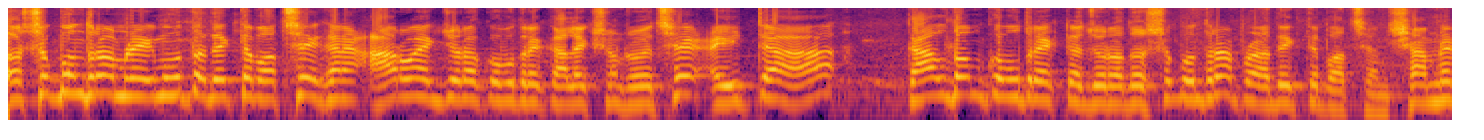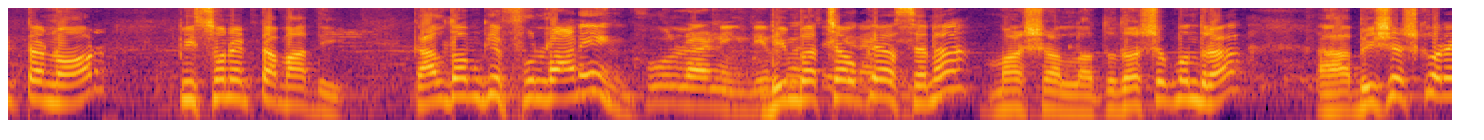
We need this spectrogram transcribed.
দর্শক বন্ধুরা আমরা এই মুহূর্তে দেখতে পাচ্ছি এখানে আরও এক জোড়া কবুতরের কালেকশন রয়েছে। এইটা কালদম কবুতর একটা জোড়া দর্শক বন্ধুরা আপনারা দেখতে পাচ্ছেন। সামনেরটা নর পিছনেরটা মাদি। কালদম কি ফুল রানিং ফুল রানিং ডিম বাচ্চা ওকে আছে না? মাশাল্লাহ তো দর্শক বন্ধুরা বিশেষ করে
